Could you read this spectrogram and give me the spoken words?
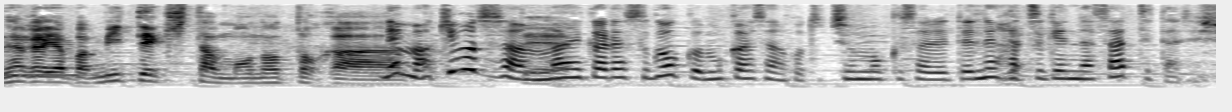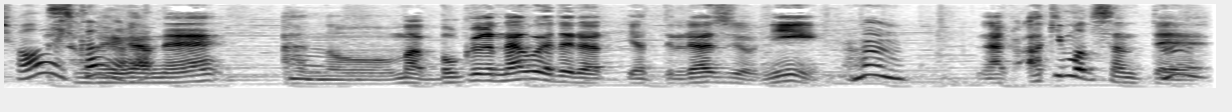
なんかやっぱ見てきたものとかでも秋元さで。ん前からすごく向井さんのこと注目されてね発言なさってたでしょ？いそれかががね、あのまあ、僕が名古屋でややってるラジオにうん。なんか秋元さんって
